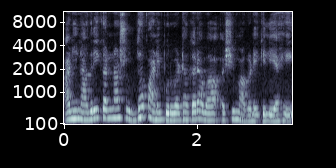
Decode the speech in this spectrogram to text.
आणि नागरिकांना शुद्ध पाणी पुरवठा करावा अशी मागणी केली आहे.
